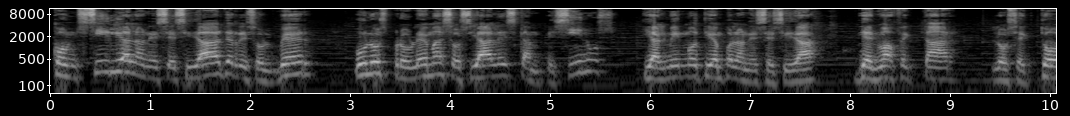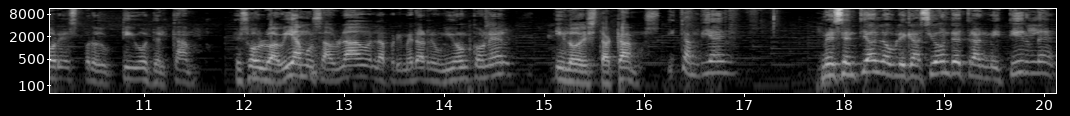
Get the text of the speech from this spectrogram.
concilia la necesidad de resolver unos problemas sociales campesinos y al mismo tiempo la necesidad de no afectar los sectores productivos del campo. Eso lo habíamos hablado en la primera reunión con él y lo destacamos. Y también me sentía en la obligación de transmitirle,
